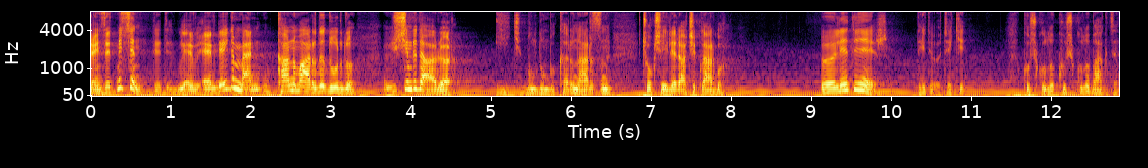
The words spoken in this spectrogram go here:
Benzetmişsin dedi. Ev, evdeydim ben. Karnım ağrıdı durdu. Şimdi de ağrıyor. İyi ki buldum bu karın ağrısını. Çok şeyleri açıklar bu. Öyledir dedi öteki. Kuşkulu kuşkulu baktı.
